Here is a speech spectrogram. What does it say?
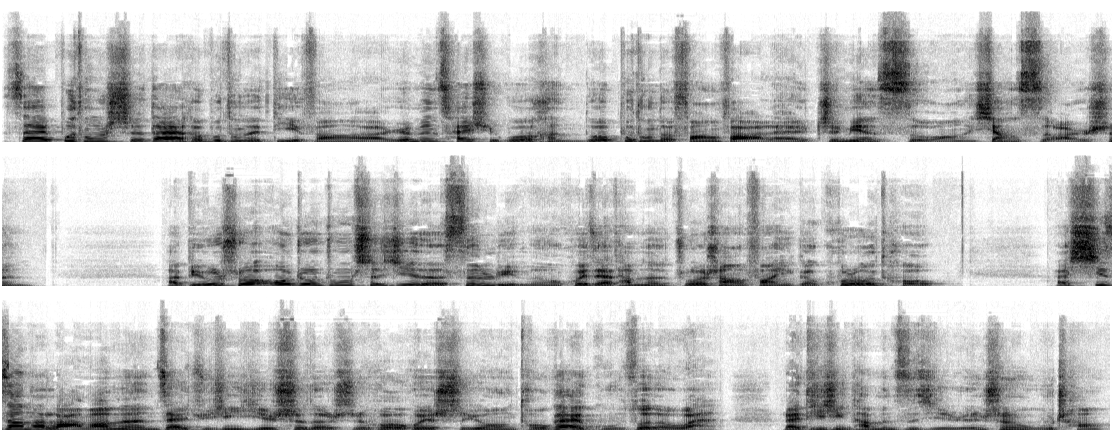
在不同时代和不同的地方啊，人们采取过很多不同的方法来直面死亡、向死而生。啊，比如说欧洲中世纪的僧侣们会在他们的桌上放一个骷髅头。啊，西藏的喇嘛们在举行仪式的时候会使用头盖骨做的碗来提醒他们自己人生无常，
